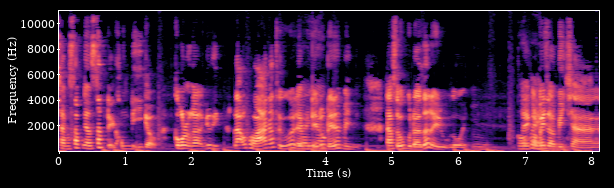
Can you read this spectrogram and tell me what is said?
chăm sóc nhan sắc để không bị kiểu cô là cái gì lão hóa các thứ để Yeah, đến yeah. lúc đấy là mình đang sống cuộc đời rất đầy đủ rồi ừ. có đấy còn bây giờ mình chả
